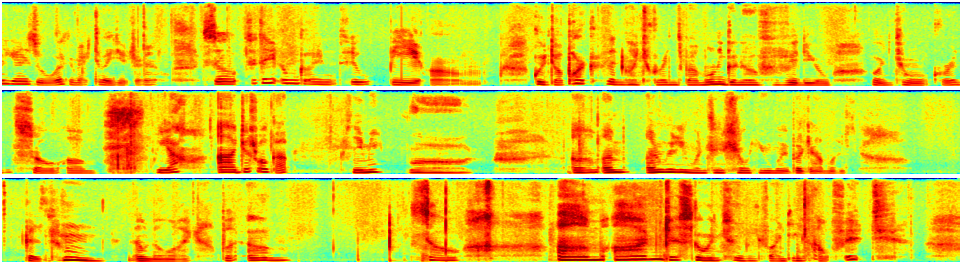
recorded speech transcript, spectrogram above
Hi guys, welcome back to my YouTube channel. So today I'm going to be um going to a park, then going to Gardens, but I'm only gonna video going to Gardens. So um yeah, I just woke up. See me? Um I'm I really want to show you my pajamas. Cause hmm I don't know why. But um so, um, I'm just going to be finding an outfit.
